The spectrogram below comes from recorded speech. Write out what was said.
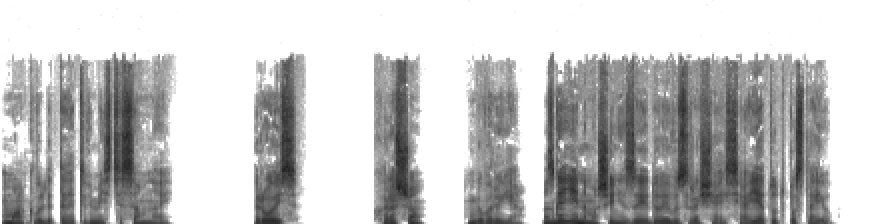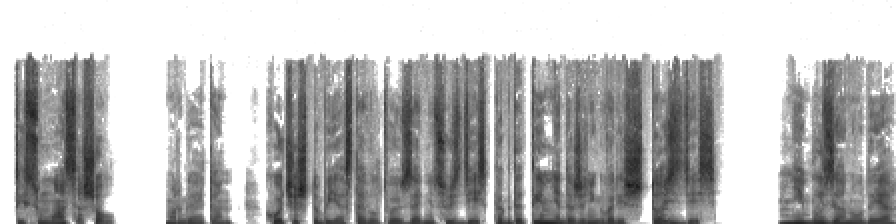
Мак вылетает вместе со мной. «Ройс!» «Хорошо», — говорю я. «Сгоняй на машине за едой и возвращайся, а я тут постою». «Ты с ума сошел?» — моргает он. «Хочешь, чтобы я оставил твою задницу здесь, когда ты мне даже не говоришь, что здесь?» «Не будь занудой, а!»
